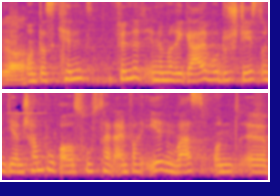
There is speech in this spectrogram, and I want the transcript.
Ja. Und das Kind findet in einem Regal, wo du stehst und dir ein Shampoo raushust, halt einfach irgendwas und äh,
